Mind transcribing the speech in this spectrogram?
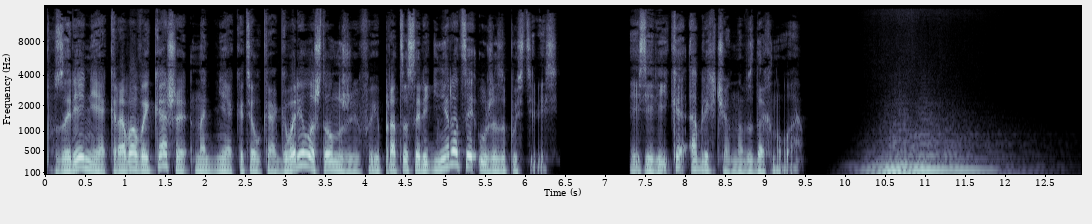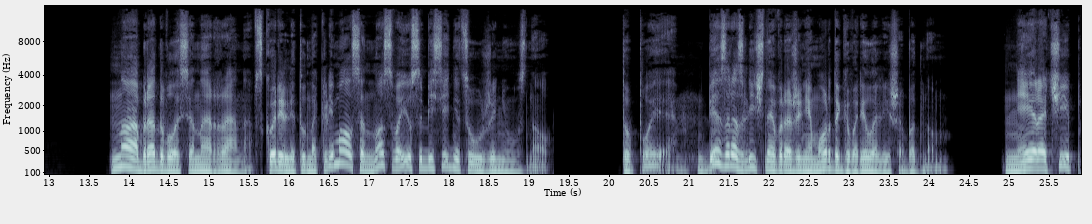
Пузырение кровавой каши на дне котелка говорило, что он жив, и процессы регенерации уже запустились. Изерийка облегченно вздохнула. Но обрадовалась она рано. Вскоре летун оклемался, но свою собеседницу уже не узнал. Тупое, безразличное выражение морды говорило лишь об одном. Нейрочип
